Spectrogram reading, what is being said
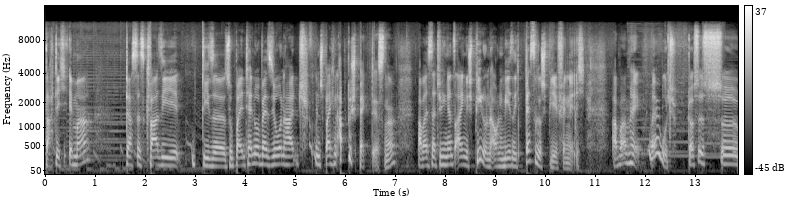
dachte ich immer, dass es quasi diese Super Nintendo Version halt entsprechend abgespeckt ist. Ne? Aber es ist natürlich ein ganz eigenes Spiel und auch ein wesentlich besseres Spiel, finde ich. Aber hey, na gut, das ist, äh,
